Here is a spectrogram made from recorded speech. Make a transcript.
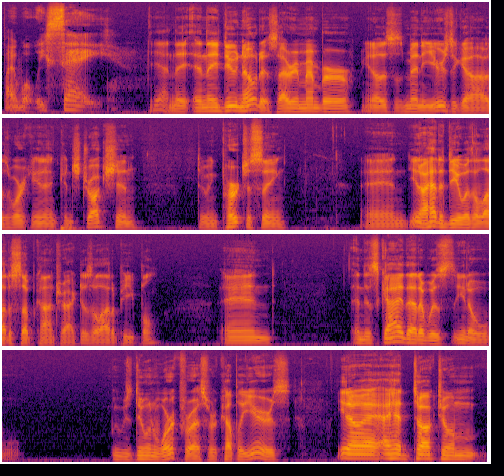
by what we say. Yeah, and they and they do notice. I remember, you know, this is many years ago. I was working in construction, doing purchasing, and you know I had to deal with a lot of subcontractors, a lot of people, and and this guy that I was you know who was doing work for us for a couple of years, you know I, I had talked to him,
